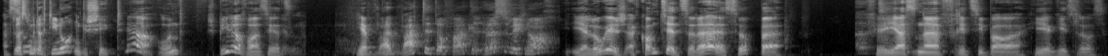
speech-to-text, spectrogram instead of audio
Ach Du hast so. mir doch die Noten geschickt. Ja, und? Spiel doch was jetzt. Ja, wa warte doch, warte. Hörst du mich noch? Ja, logisch. Ach, kommt's jetzt, oder? Super. Für Jasna Fritzi Bauer. Hier geht's los.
